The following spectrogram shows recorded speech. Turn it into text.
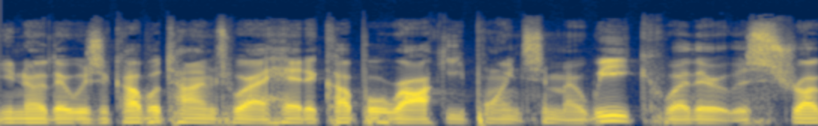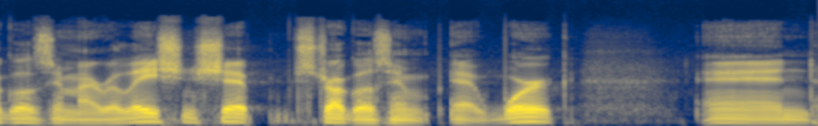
you know, there was a couple times where I hit a couple rocky points in my week, whether it was struggles in my relationship, struggles in, at work, and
